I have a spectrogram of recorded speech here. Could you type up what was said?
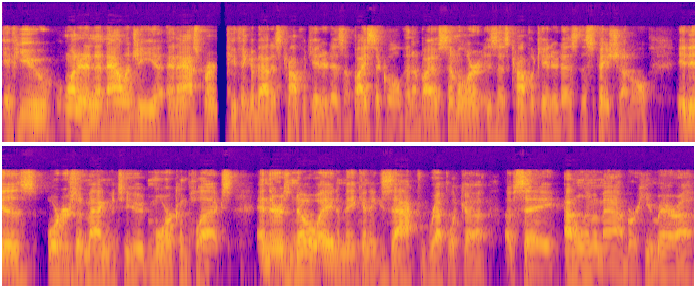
If you wanted an analogy, an aspirin, if you think of that as complicated as a bicycle, then a biosimilar is as complicated as the space shuttle. It is orders of magnitude more complex and there is no way to make an exact replica of, say, adalimumab or Humira.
